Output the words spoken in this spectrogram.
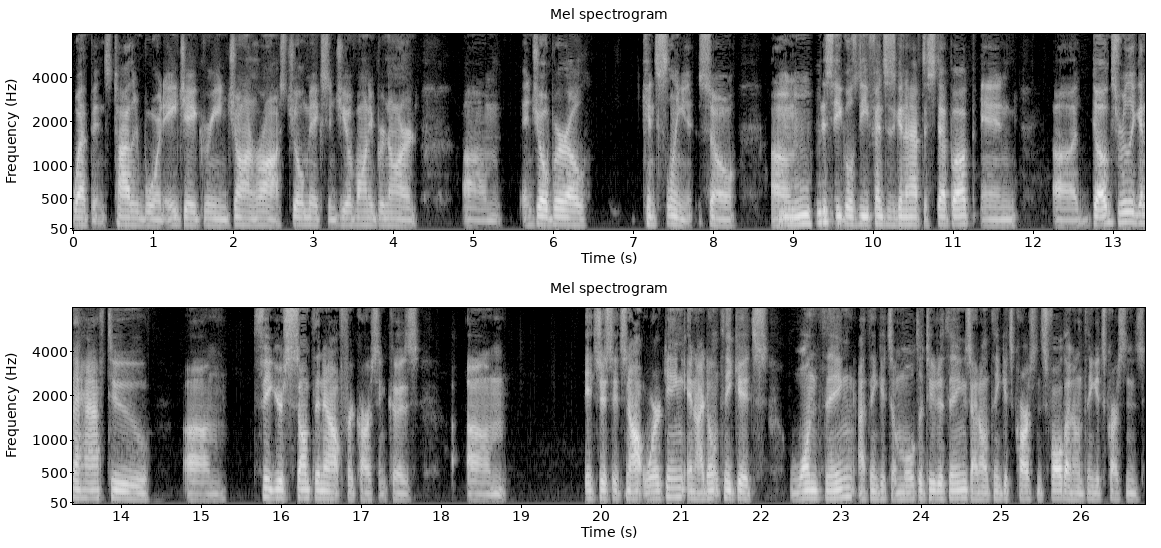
weapons: Tyler Boyd, AJ Green, John Ross, Joe Mixon, Giovani Bernard, um, and Joe Burrow can sling it. So um, mm-hmm. this Eagles defense is going to have to step up and uh, Doug's really going to have to um, figure something out for Carson because um, it's just it's not working, and I don't think it's one thing. I think it's a multitude of things. I don't think it's Carson's fault. I don't think it's Carson's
